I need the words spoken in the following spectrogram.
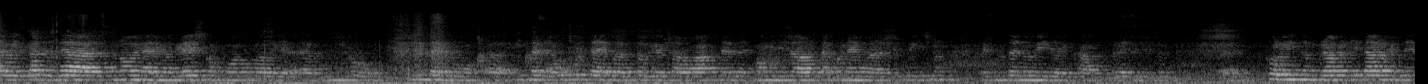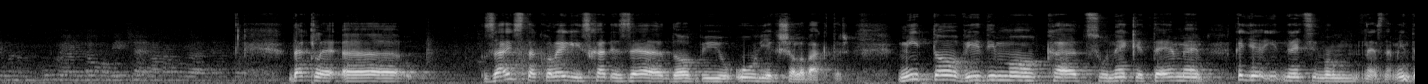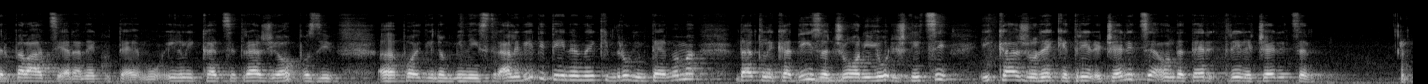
Evo iz HDZ-a su novinarima greškom poslali e, njihovu internu, e, interne upute, pa to bio šalobakter, ne spominje žalost ako ne moraš i slično, jer smo to jednom vidjeli kao predsjednicom Kolindom Grabar Kitarović za izbornom skupu, je li to uobičajeno, kako gledate? Dakle, zaista kolege iz HDZ-a dobiju uvijek šalobakter. Mi to vidimo kad su neke teme, kad je recimo, ne znam, interpelacija na neku temu ili kad se traži opoziv e, pojedinog ministra, ali vidite i na nekim drugim temama, dakle kad izađu oni jurišnici i kažu neke tri rečenice, onda te tri rečenice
